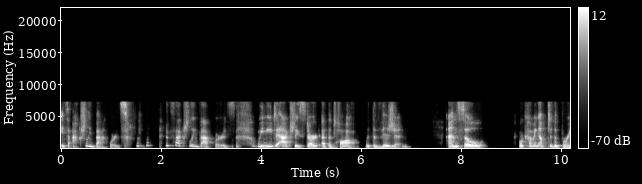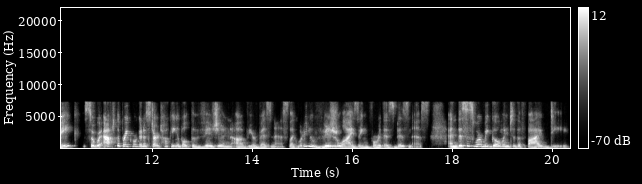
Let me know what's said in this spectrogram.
it's actually backwards. it's actually backwards. We need to actually start at the top with the vision. And so we're coming up to the break. So after the break, we're going to start talking about the vision of your business. Like, what are you visualizing for this business? And this is where we go into the 5D.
